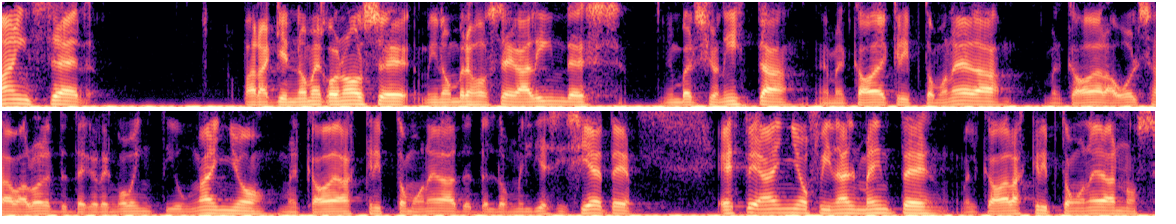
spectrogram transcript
Mindset. Para quien no me conoce, mi nombre es José Galíndez, inversionista en el mercado de criptomonedas, mercado de la bolsa de valores desde que tengo 21 años, mercado de las criptomonedas desde el 2017. Este año finalmente el mercado de las criptomonedas nos,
